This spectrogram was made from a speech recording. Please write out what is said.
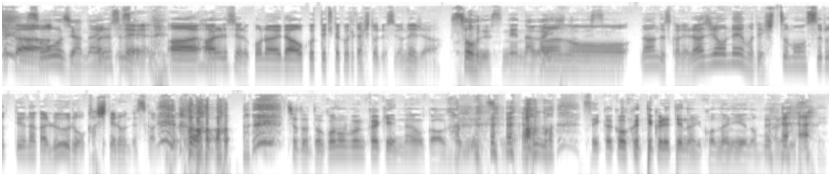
なんか、そうじゃないあれですねね。ああれですよね。この間送ってきてくれた人ですよね、じゃそうですねあ。長い人あですよ、のー、なんですかね、ラジオネームで質問するっていうなんかルールを課してるんですかね。ちょっとどこの文化圏なのかわかんないですけど、あんま、せっかく送ってくれてるのにこんなに言うのもあれですね。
